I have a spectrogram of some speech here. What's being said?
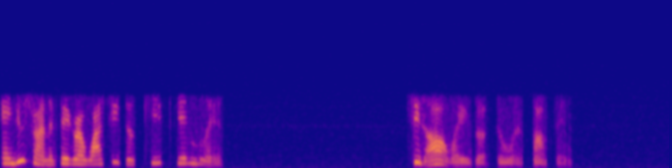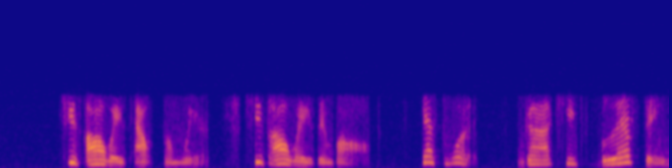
And you're trying to figure out why she just keeps getting blessed. She's always up doing something. She's always out somewhere. She's always involved. Guess what? God keeps blessing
